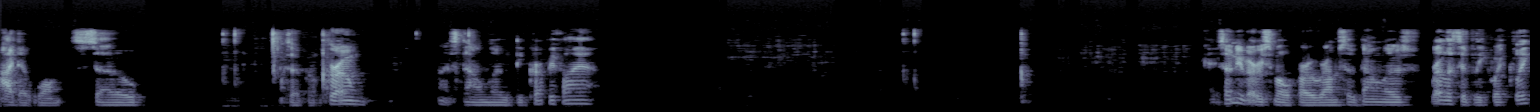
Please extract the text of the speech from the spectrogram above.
I don't want. So, so open up Chrome, let's download Decrapifier. It's only a very small program, so downloads relatively quickly.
